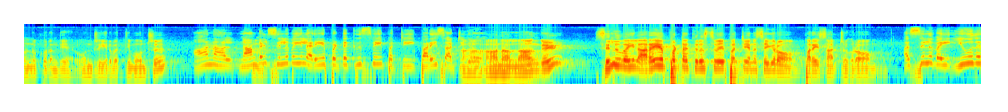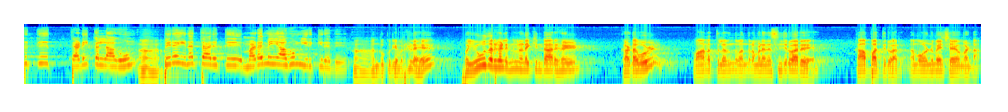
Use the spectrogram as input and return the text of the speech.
ஒன்று குருந்தியர் ஒன்று இருபத்தி மூன்று. ஆனால் நாங்கள் சிலுவையில் அறையப்பட்ட கிறிஸ்துவை பற்றி பறைசாற்றுகிறோம். ஆனால் நாங்கள் சிலுவையில் அறையப்பட்ட கிறிஸ்துவை பற்றி என்ன செய்கிறோம்? பறைசாற்றுகிறோம். அச்சிலுவை யூதருக்கு தடைக்கல்லாகவும். பிற இனத்தாருக்கு மடமையாகவும் இருக்கிறது. அன்புக்குரியவர்களே இப்போ யூதர்கள் என்ன நினைக்கின்றார்கள்? கடவுள் வானத்திலிருந்து வந்து நம்மளை என்ன செஞ்சிருவார்? காப்பாற்றிடுவார் நம்ம ஒன்றுமே செய்ய மாட்டான்.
